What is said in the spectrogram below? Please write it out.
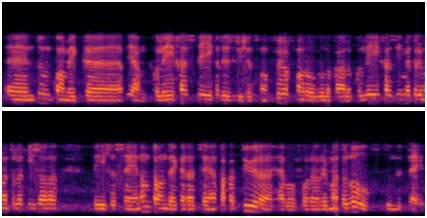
En toen kwam ik uh, ja, collega's tegen, dus Richard van Vught, maar ook lokale collega's die met reumatologie zouden bezig zijn, om te ontdekken dat zij een vacature hebben voor een reumatoloog toen de tijd.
